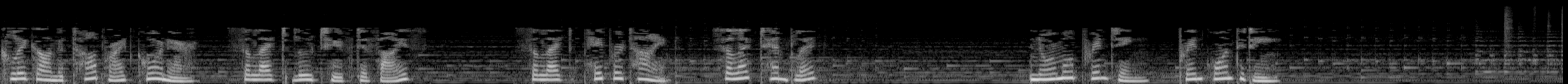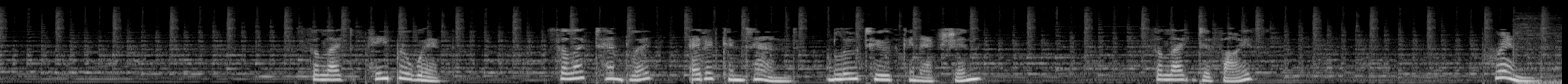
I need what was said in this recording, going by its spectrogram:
Click on the top right corner. Select Bluetooth device. Select paper type. Select template. Normal printing. Print quantity. Select paper width. Select template. Edit content. Bluetooth connection. Select device. Print.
